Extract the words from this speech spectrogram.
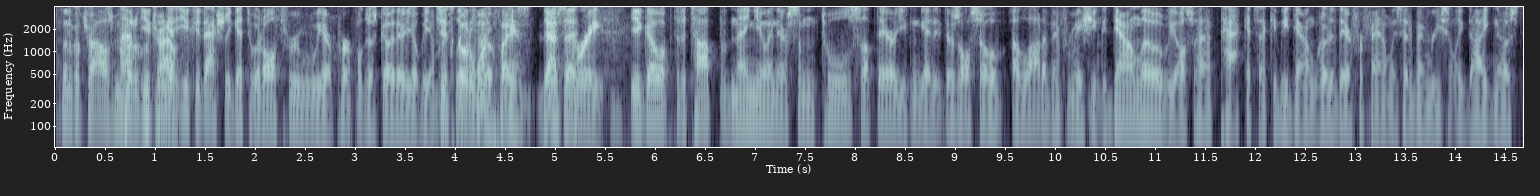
clinical trials map. Clinical you, trials. Get, you could actually get to it all through We Are Purple. Just go there. You'll be able Just to click go to one place. Yeah. That's great. You go up to the top of menu, and there's some tools up there. You can get it. There's also a lot of information you could download. We also have packets that can be downloaded there for families that have been recently diagnosed.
